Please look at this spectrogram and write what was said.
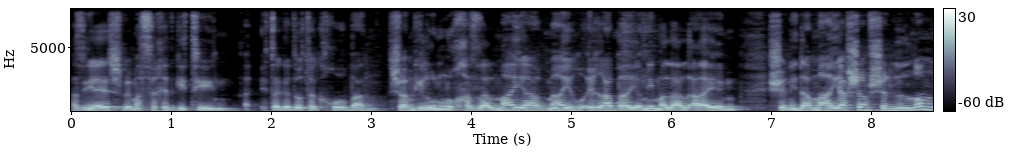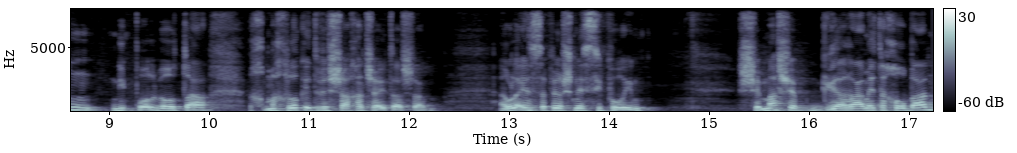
אז יש במסכת גיטין את אגדות החורבן. שם גילו לנו חז"ל מה היה, מה אירע בימים הלל ההם, שנדע מה היה שם, שלא ניפול באותה מחלוקת ושחת שהייתה שם. אולי נספר שני סיפורים, שמה שגרם את החורבן,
